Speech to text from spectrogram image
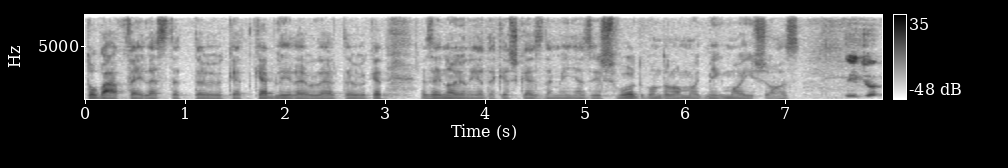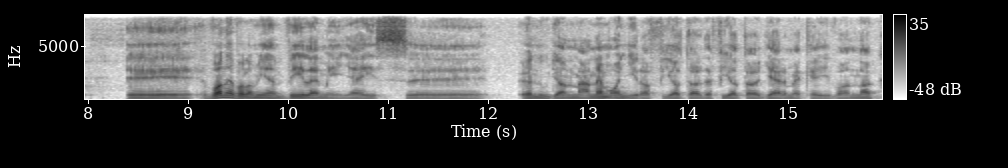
továbbfejlesztette őket, keblére ölelte őket. Ez egy nagyon érdekes kezdeményezés volt, gondolom, hogy még ma is az. Így van. Van-e valamilyen véleménye, hisz ön ugyan már nem annyira fiatal, de fiatal gyermekei vannak.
